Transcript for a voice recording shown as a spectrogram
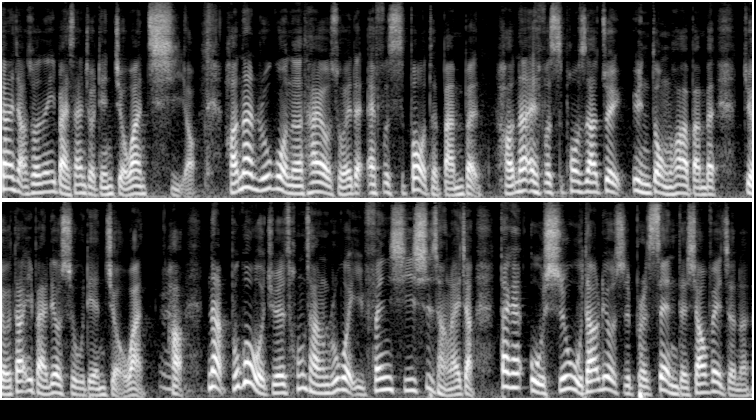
刚才讲说那一百三十九点九万起哦，好，那如果呢它有所谓的 F Sport 版本，好，那 F Sport 是它最运动的话版本，就有到一百六十五点九万。好，那不过我觉得通常如果以分析市场来讲，大概五十五到六十 percent 的消费者呢，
